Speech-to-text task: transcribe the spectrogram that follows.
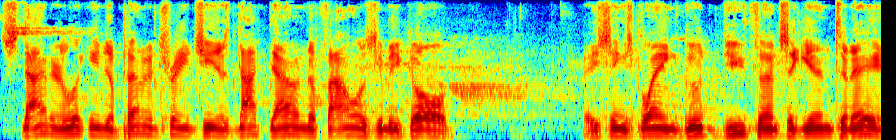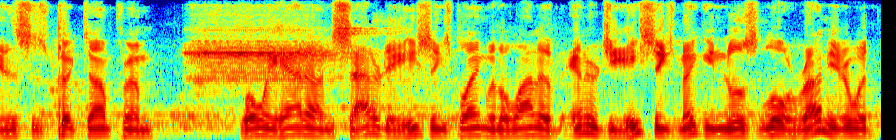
Snyder looking to penetrate. She is knocked down, and the foul is going to be called. Hastings playing good defense again today. This is picked up from what we had on Saturday. Hastings playing with a lot of energy. Hastings making this little run here with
